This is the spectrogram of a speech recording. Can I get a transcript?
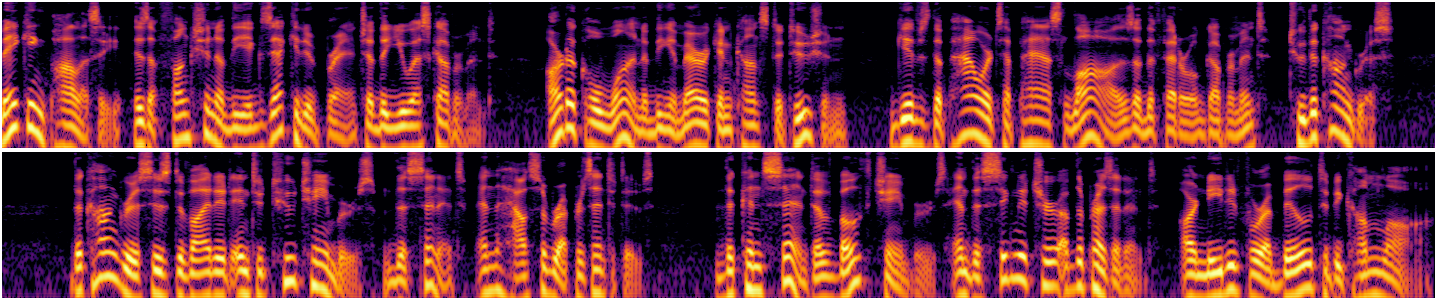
Making policy is a function of the executive branch of the U.S. government. Article 1 of the American Constitution gives the power to pass laws of the federal government to the Congress. The Congress is divided into two chambers, the Senate and the House of Representatives. The consent of both chambers and the signature of the President are needed for a bill to become law.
